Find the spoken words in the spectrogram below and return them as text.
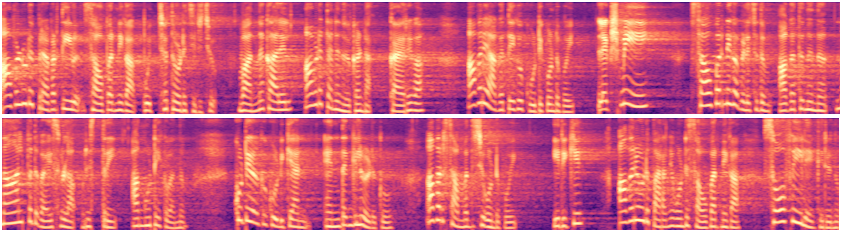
അവളുടെ പ്രവൃത്തിയിൽ സൗപർണിക പുച്ഛത്തോടെ ചിരിച്ചു. വന്ന കാലിൽ അവിടെ തന്നെ നിൽക്കണ്ട. കയറി വാ. അവരെ അകത്തേക്ക് കൂട്ടിക്കൊണ്ടുപോയി. ലക്ഷ്മി സൗപർണിക വിളിച്ചതും അകത്തുനിന്ന് നാൽപ്പത് വയസ്സുള്ള ഒരു സ്ത്രീ അങ്ങോട്ടേക്ക് വന്നു. കുട്ടികൾക്ക് കുടിക്കാൻ എന്തെങ്കിലും എടുക്കൂ. അവർ സമ്മതിച്ചു കൊണ്ടുപോയി. ഇരിക്ക്. അവരോട് പറഞ്ഞുകൊണ്ട് സൗപർണിക സോഫയിലേക്കിരുന്നു.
